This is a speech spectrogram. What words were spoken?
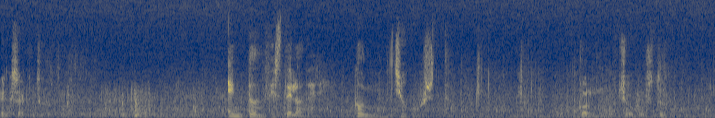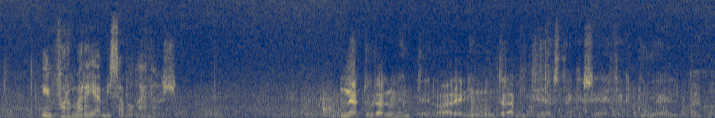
Exacto. Entonces te lo daré, con mucho gusto. Con mucho gusto. Informaré a mis abogados. Naturalmente, no haré ningún trámite hasta que se efectúe el pago.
